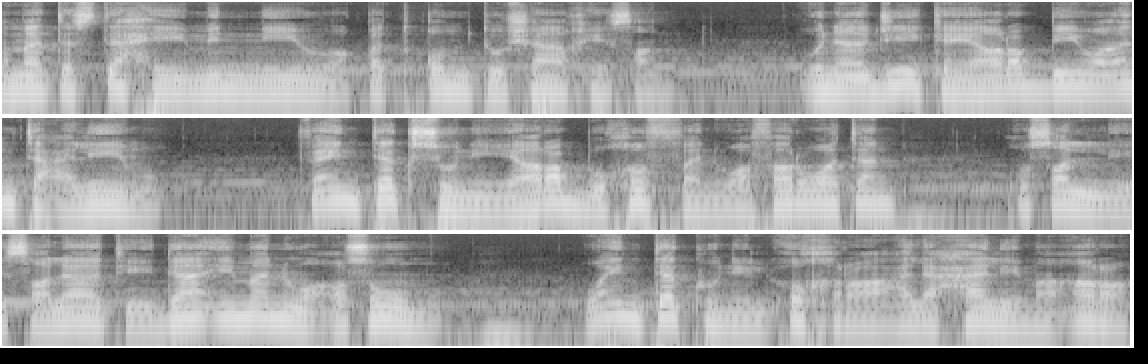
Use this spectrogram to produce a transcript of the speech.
أما تستحي مني وقد قمت شاخصا. أناجيك يا ربي وأنت عليم. فإن تكسني يا رب خفا وفروة أصلي صلاتي دائما وأصوم. وإن تكن الأخرى على حال ما أرى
